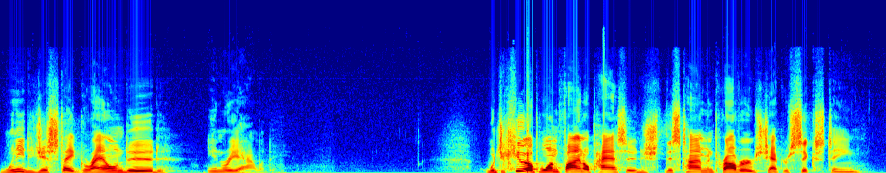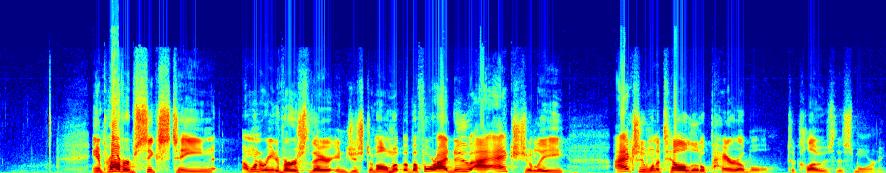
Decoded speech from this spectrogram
we need to just stay grounded in reality. Would you cue up one final passage, this time in Proverbs chapter 16? In Proverbs 16, I want to read a verse there in just a moment, but before I do, I actually, I actually want to tell a little parable to close this morning.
